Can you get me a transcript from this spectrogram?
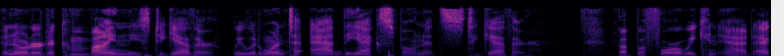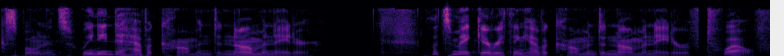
In order to combine these together, we would want to add the exponents together. But before we can add exponents, we need to have a common denominator. Let's make everything have a common denominator of 12.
